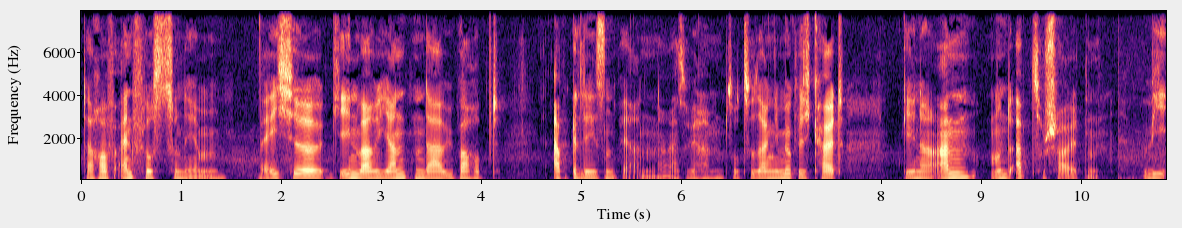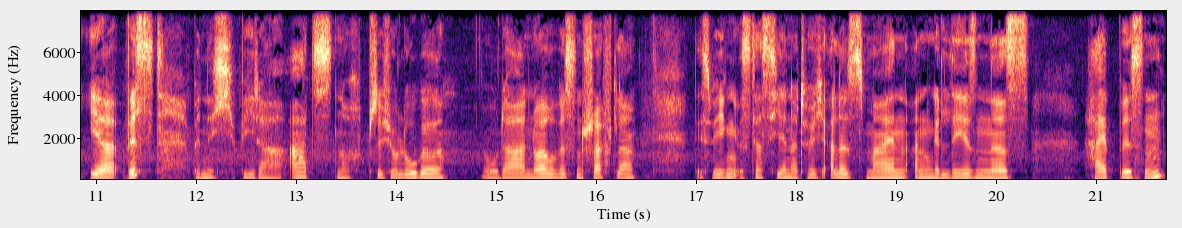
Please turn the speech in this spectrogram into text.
darauf Einfluss zu nehmen, welche Genvarianten da überhaupt abgelesen werden. Also wir haben sozusagen die Möglichkeit, Gene an und abzuschalten. Wie ihr wisst, bin ich weder Arzt noch Psychologe oder Neurowissenschaftler. Deswegen ist das hier natürlich alles mein angelesenes Halbwissen.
